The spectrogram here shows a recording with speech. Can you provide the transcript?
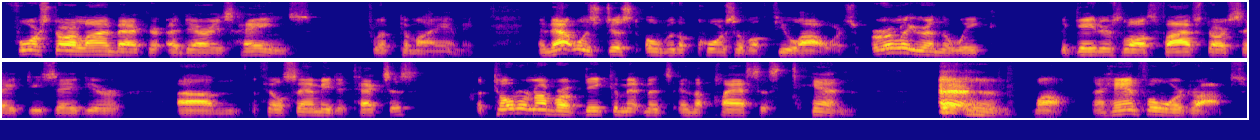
Four-star linebacker Adarius Hayes flipped to Miami. And that was just over the course of a few hours. Earlier in the week, the Gators lost five star safety Xavier um, Filsaime to Texas. The total number of decommitments in the class is 10. wow. A handful were drops.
